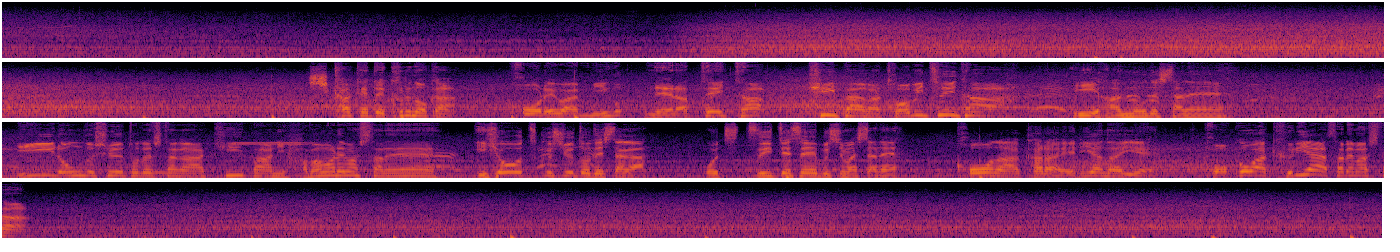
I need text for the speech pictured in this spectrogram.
仕掛けてくるのか？これは見事狙っていった。キーパーが飛びついた。いい反応でしたね。いいロングシュートでしたがキーパーに阻まれましたね。意表をつくシュートでしたが落ち着いてセーブしましたね。コーナーからエリア内へ。ここはクリアされました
